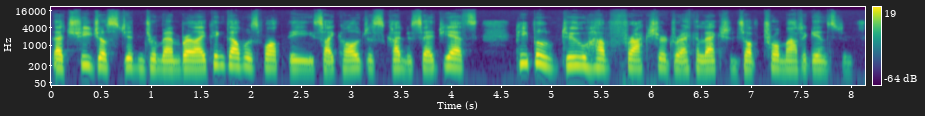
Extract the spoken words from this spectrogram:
that she just didn't remember. And I think that was what the psychologist kind of said. Yes, people do have fractured recollections of traumatic incidents.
